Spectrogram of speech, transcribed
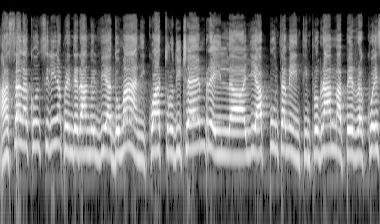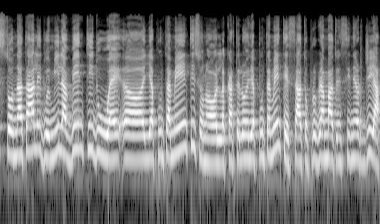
A Sala Consilina prenderanno il via domani 4 dicembre il, gli appuntamenti in programma per questo Natale 2022. Uh, eh, gli appuntamenti sono il cartellone di appuntamenti è stato programmato in sinergia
